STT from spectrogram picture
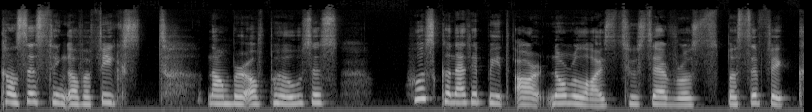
consisting of a fixed number of poses whose kinetic beats are normalized to several specific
